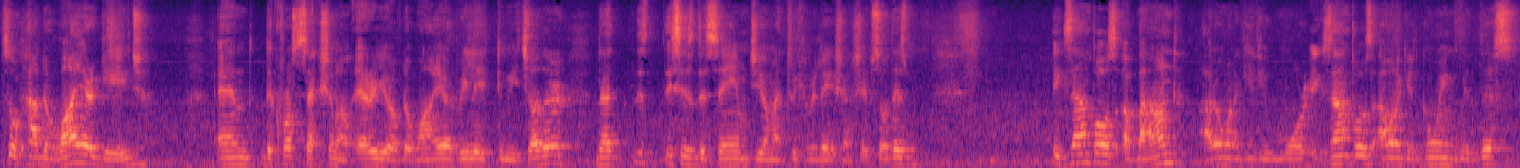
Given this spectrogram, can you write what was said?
So how the wire gauge and the cross-sectional area of the wire relate to each other that this, this is the same geometric relationship. So there's examples abound. I don't want to give you more examples. I want to get going with this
